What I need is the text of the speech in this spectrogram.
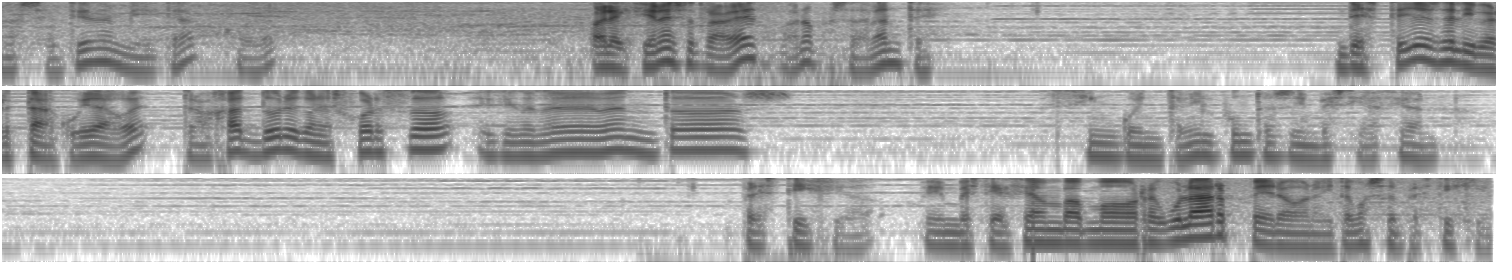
¿No sentido en militar? Joder. ¿O elecciones otra vez? Bueno, pues adelante. Destellos de libertad, cuidado, eh. Trabajad duro y con esfuerzo. Y 50.000 elementos. 50.000 puntos de investigación. Prestigio. Investigación vamos regular, pero necesitamos el prestigio.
